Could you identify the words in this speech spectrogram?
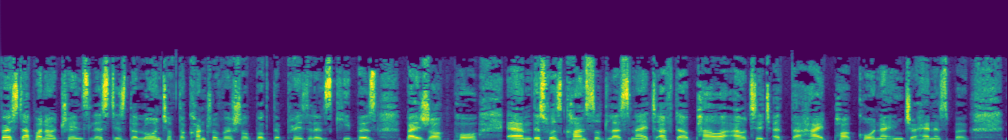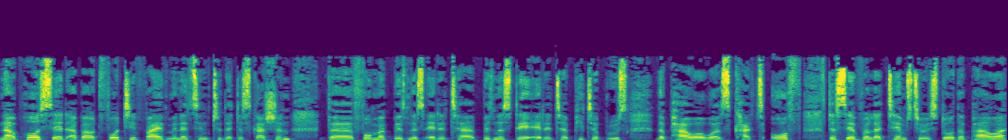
First up on our trends list is the launch of the controversial book, The President's Keepers by Jacques Pauw. Um, this was cancelled last night after a power outage at the Hyde Park corner in Johannesburg. Now, Pauw said about 45 minutes into the discussion, the former business editor, Business Day editor Peter Bruce, the power was cut off. After several attempts to restore the power,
